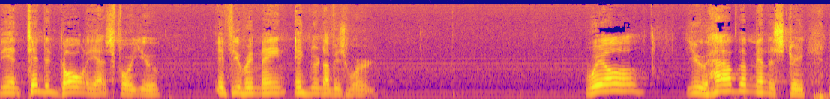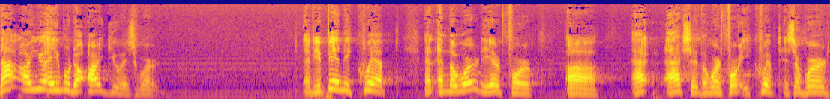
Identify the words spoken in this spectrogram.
the intended goal He has for you if you remain ignorant of His Word? Will you have the ministry? Not are you able to argue His word? Have you been equipped? And, and the word here for, uh, actually, the word for equipped is a word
